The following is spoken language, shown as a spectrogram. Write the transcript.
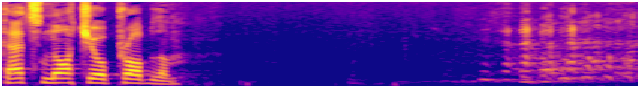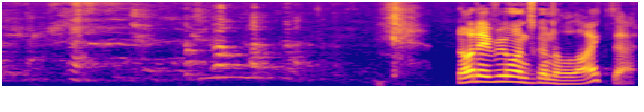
that's not your problem. not everyone's going to like that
